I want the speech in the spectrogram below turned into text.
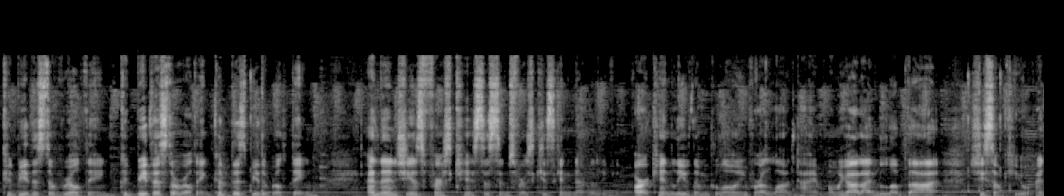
Could be this the real thing? Could be this the real thing? Could this be the real thing? And then she has first kiss. The Sims first kiss can never leave or can leave them glowing for a long time. Oh my god, I love that. She's so cute. I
